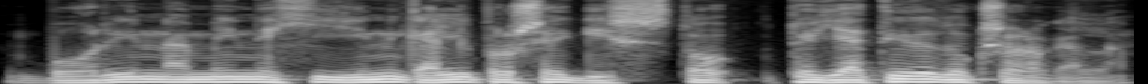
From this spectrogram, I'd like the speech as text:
Μπορεί να μην έχει γίνει καλή προσέγγιση. Το, το γιατί δεν το ξέρω καλά.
